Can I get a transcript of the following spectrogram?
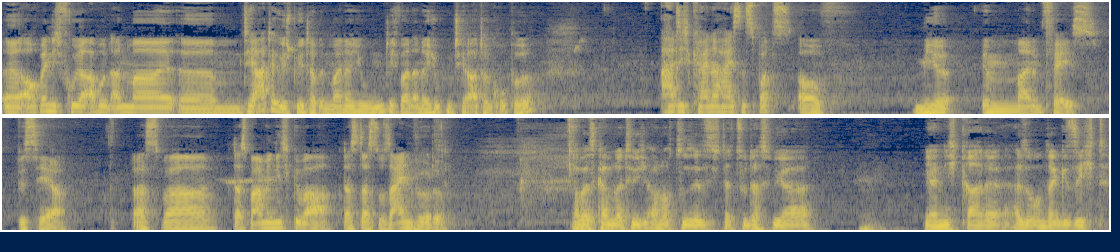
Äh, auch wenn ich früher ab und an mal ähm, Theater gespielt habe in meiner Jugend. Ich war in einer Jugendtheatergruppe hatte ich keine heißen Spots auf mir in meinem Face bisher. Das war, das war mir nicht gewahr, dass das so sein würde. Aber es kam natürlich auch noch zusätzlich dazu, dass wir ja nicht gerade, also unser Gesicht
